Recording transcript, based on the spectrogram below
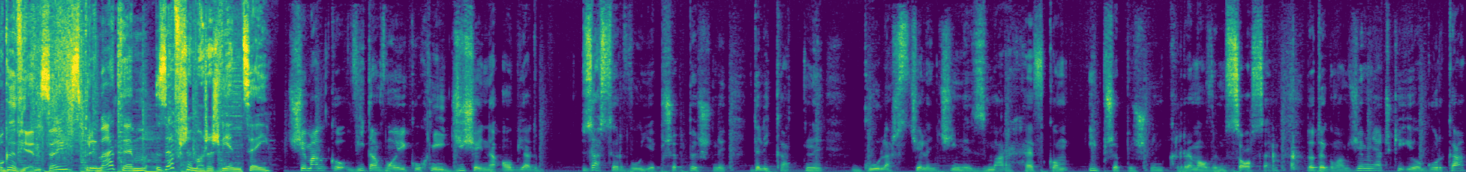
Mogę więcej? Z prymatem zawsze możesz więcej. Siemanko, witam w mojej kuchni. Dzisiaj na obiad zaserwuję przepyszny, delikatny gulasz z cielęciny z marchewką i przepysznym kremowym sosem. Do tego mam ziemniaczki i ogórka,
